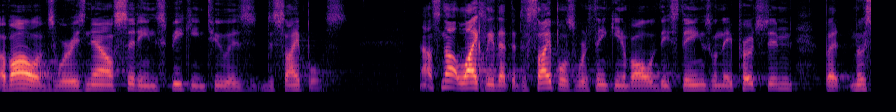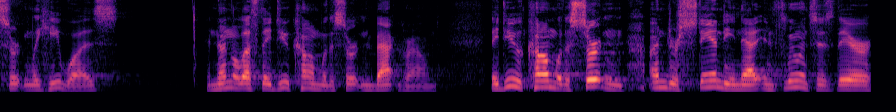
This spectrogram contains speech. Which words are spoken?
of Olives where he's now sitting speaking to his disciples. Now, it's not likely that the disciples were thinking of all of these things when they approached him, but most certainly he was. And nonetheless, they do come with a certain background. They do come with a certain understanding that influences their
